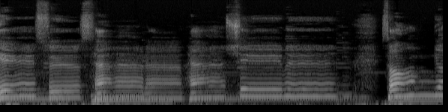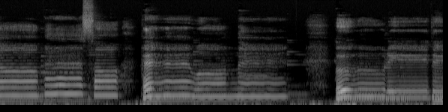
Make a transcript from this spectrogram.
예수 사랑하심을 성경에서 배웠네. 우리들은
